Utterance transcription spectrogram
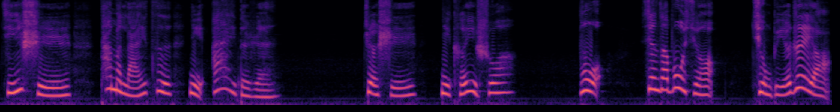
即使他们来自你爱的人。这时，你可以说：“不，现在不行，请别这样。”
